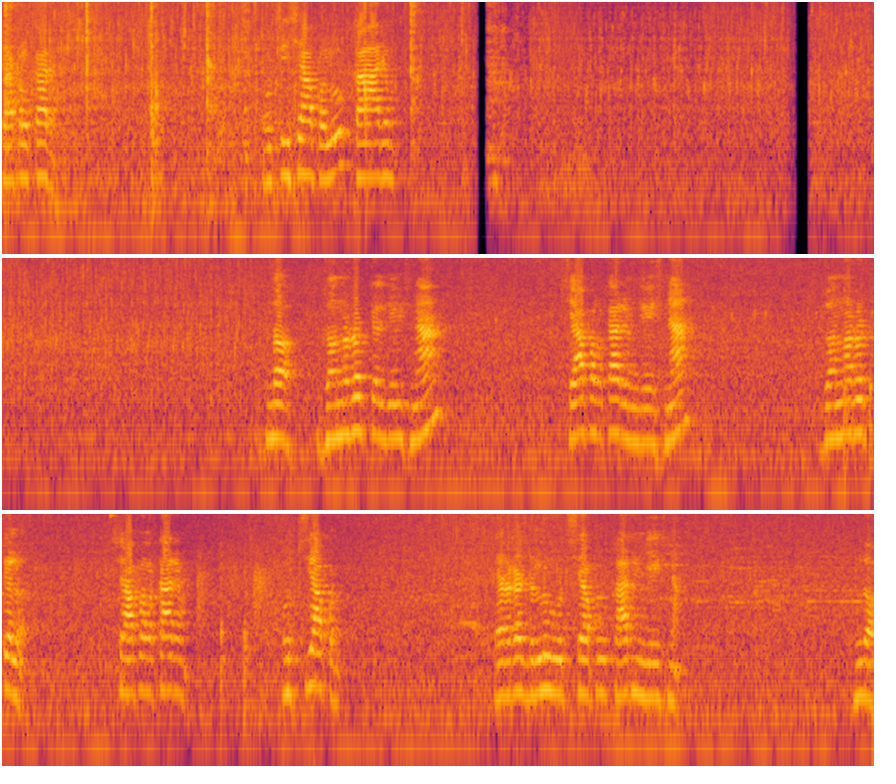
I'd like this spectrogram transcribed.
చేపల కారం. ఒట్టి చేపలు కారం. ఇందో జొన్న రొట్టెలు చేసిన చేపల కారం చేసిన జొన్న రొట్టెలు చేపల కారం ఒట్టి చేపలు ఎర్రగడ్డలు ఉట్టి చేపలు కారం చేసిన. ఇందా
